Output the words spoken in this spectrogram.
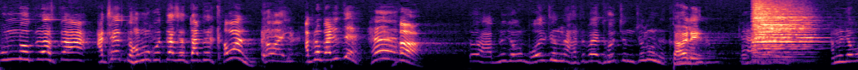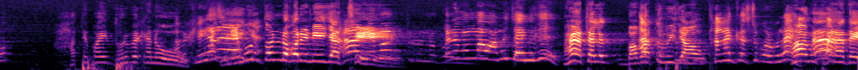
পূর্ণ রাস্তা আছে ধর্ম করতে আছে তাদের খাওয়ান খাওয়াই আপনার বাড়িতে হ্যাঁ হ্যাঁ। তো আপনি যখন বলছেন না হাতে পায়ে ধরছেন চলুন তাহলে? আমি যাব হাতে পায়ে ধরবে কেন? নিমন্ত্রণ করে নিয়ে যাচ্ছে। হ্যাঁ, তাহলে মামা আমি যাই নাকি হ্যাঁ তাহলে বাবা তুমি যাও। থানায় কেসটা করব না? হ্যাঁ আমি হ্যাঁ, থানাতে।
